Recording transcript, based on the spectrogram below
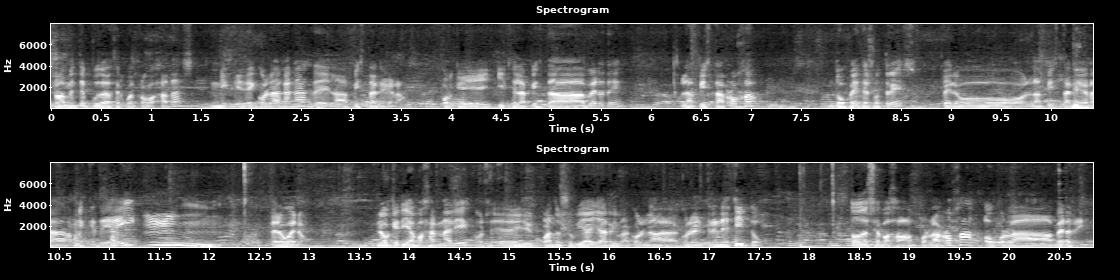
Solamente pude hacer cuatro bajadas. Me quedé con las ganas de la pista negra, porque hice la pista verde, la pista roja, dos veces o tres, pero la pista negra me quedé ahí. mm. Pero bueno, no quería bajar nadie. eh, cuando subía allá arriba con, la- con el trenecito, todos se bajaban por la roja o por la verde.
